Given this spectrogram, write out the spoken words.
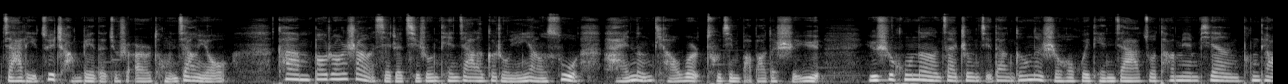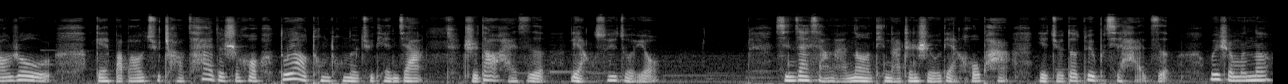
家里最常备的就是儿童酱油。看包装上写着，其中添加了各种营养素，还能调味，促进宝宝的食欲。于是乎呢，在蒸鸡蛋羹的时候会添加，做汤面片、烹调肉，给宝宝去炒菜的时候，都要通通的去添加，直到孩子两岁左右。现在想来呢，缇娜真是有点后怕，也觉得对不起孩子。为什么呢？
